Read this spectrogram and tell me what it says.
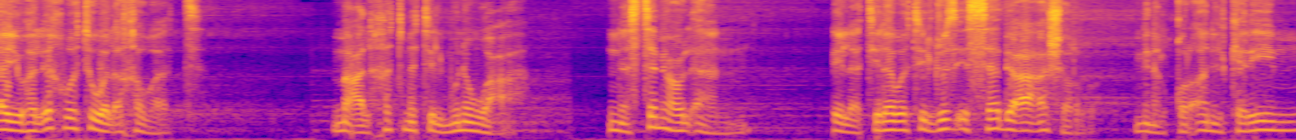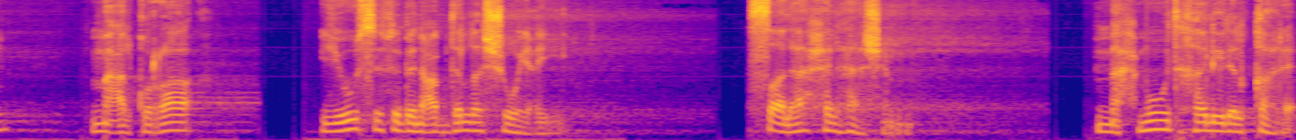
أيها الإخوة والأخوات مع الختمة المنوعة نستمع الآن إلى تلاوة الجزء السابع عشر من القرآن الكريم مع القراء يوسف بن عبد الله الشويعي صلاح الهاشم محمود خليل القارئ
